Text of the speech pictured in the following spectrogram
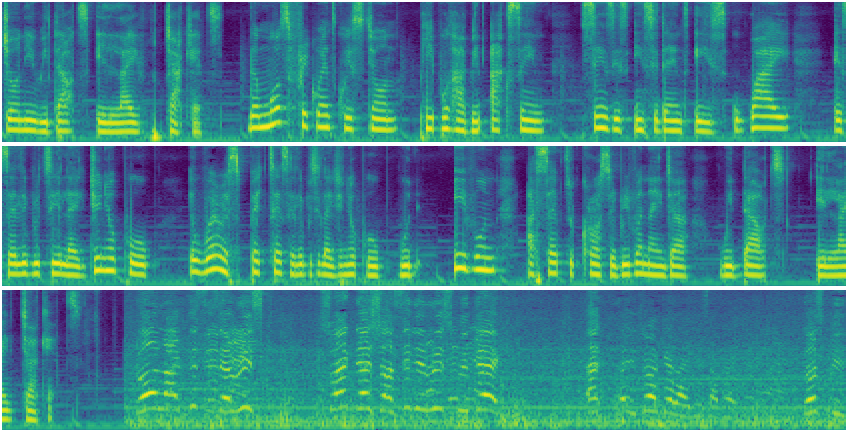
journey without a life jacket. The most frequent question people have been asking since this incident is why a celebrity like Junior Pope, a well-respected celebrity like Junior Pope, would even accept to cross the River Niger without a life jacket. No life, this is a risk. Swag Nation, see the risk we take. Uh, it's okay like this, I. Don't speak.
